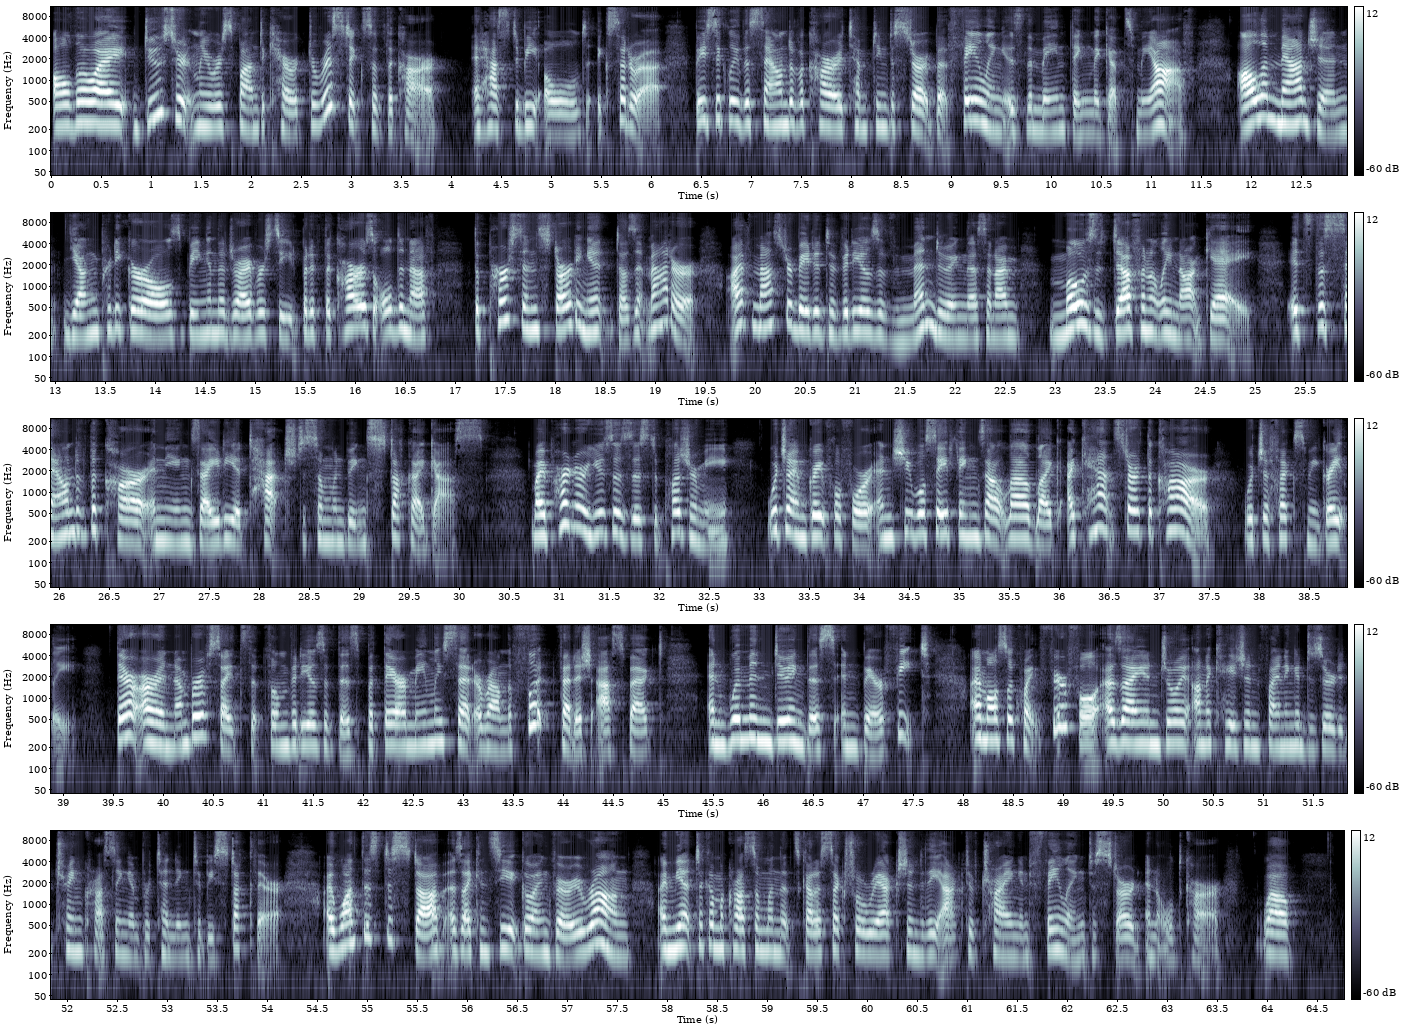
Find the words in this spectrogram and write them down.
although I do certainly respond to characteristics of the car. It has to be old, etc. Basically, the sound of a car attempting to start but failing is the main thing that gets me off. I'll imagine young, pretty girls being in the driver's seat, but if the car is old enough, the person starting it doesn't matter. I've masturbated to videos of men doing this, and I'm most definitely not gay. It's the sound of the car and the anxiety attached to someone being stuck, I guess. My partner uses this to pleasure me, which I am grateful for, and she will say things out loud like, I can't start the car, which affects me greatly. There are a number of sites that film videos of this, but they are mainly set around the foot fetish aspect and women doing this in bare feet. I am also quite fearful, as I enjoy on occasion finding a deserted train crossing and pretending to be stuck there. I want this to stop as I can see it going very wrong. I'm yet to come across someone that's got a sexual reaction to the act of trying and failing to start an old car. Well,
